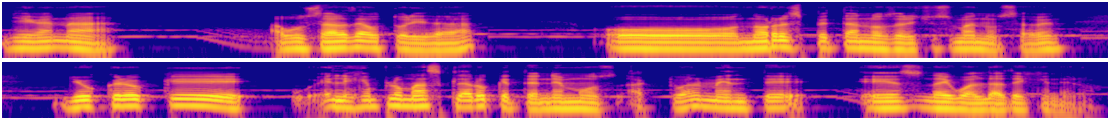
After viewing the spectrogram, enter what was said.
llegan a abusar de autoridad o no respetan los derechos humanos, ¿saben? Yo creo que el ejemplo más claro que tenemos actualmente es la igualdad de género.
